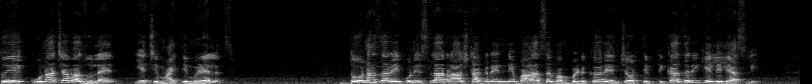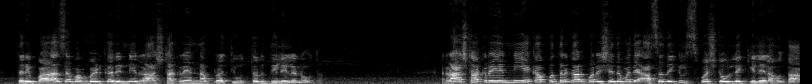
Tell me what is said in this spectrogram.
तो हे कुणाच्या बाजूला आहेत याची माहिती मिळेलच. दोन हजार एकोणीसला राज ठाकरे यांनी बाळासाहेब आंबेडकर यांच्यावरती टीका जरी केलेली असली तरी बाळासाहेब आंबेडकर यांनी राज ठाकरे यांना प्रत्युत्तर दिलेलं नव्हतं. राज ठाकरे यांनी एका पत्रकार परिषदेमध्ये असं देखील स्पष्ट उल्लेख केलेला होता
